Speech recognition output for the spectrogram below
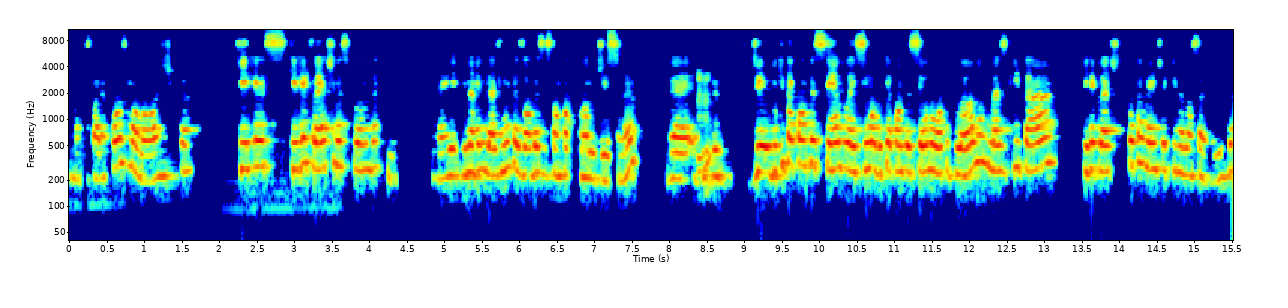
uma história cosmológica que, res, que reflete nesse plano daqui. Né? E, na realidade, muitas obras estão falando disso, né? De, de, de, do que está acontecendo lá em cima, do que aconteceu no outro plano, mas que está que reflete totalmente aqui na nossa vida.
